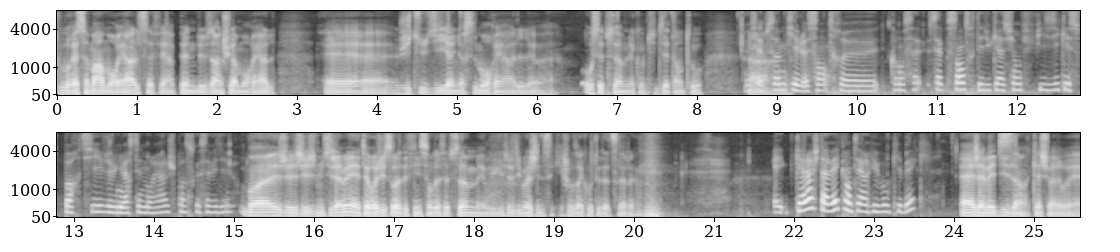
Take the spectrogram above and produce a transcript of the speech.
tout récemment à Montréal, ça fait à peine deux ans que je suis à Montréal. J'étudie à l'Université de Montréal, euh, au CEPSOM, comme tu disais tantôt. Le CEPSOM, qui est le centre, euh, ça, centre d'éducation physique et sportive de l'Université de Montréal, je pense que ça veut dire. Ouais, je ne me suis jamais interrogé sur la définition de CEPSOM, mais oui, j'imagine que c'est quelque chose à côté de ça. Et quel âge t'avais quand tu es arrivé au Québec? Euh, J'avais 10 ans quand je suis arrivé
